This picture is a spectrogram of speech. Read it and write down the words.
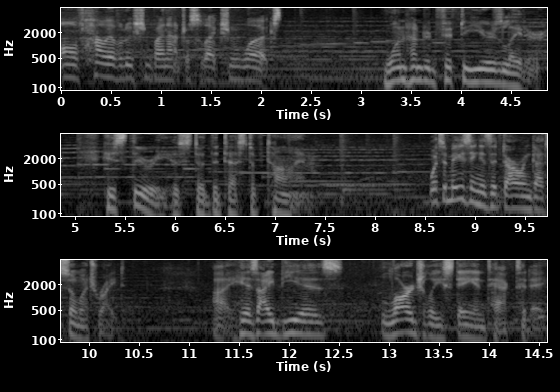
of how evolution by natural selection works. 150 years later, his theory has stood the test of time. What's amazing is that Darwin got so much right. Uh, his ideas largely stay intact today.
